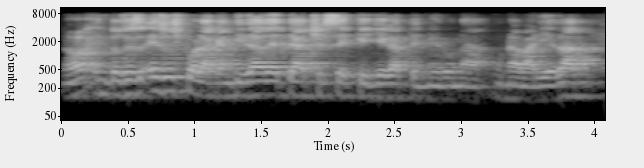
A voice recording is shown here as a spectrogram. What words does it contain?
¿no? Entonces eso es por la cantidad de THC que llega a tener una, una variedad.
